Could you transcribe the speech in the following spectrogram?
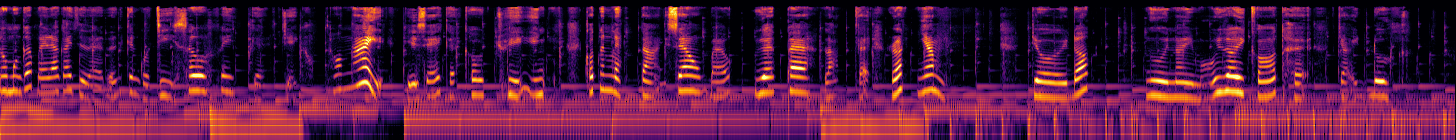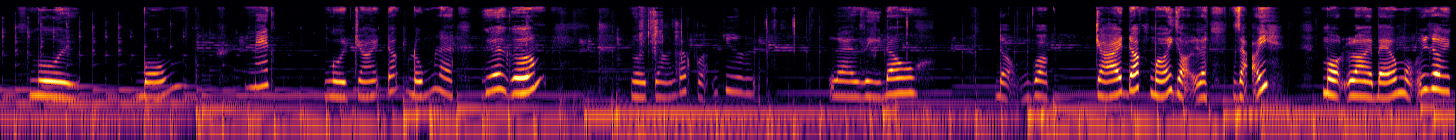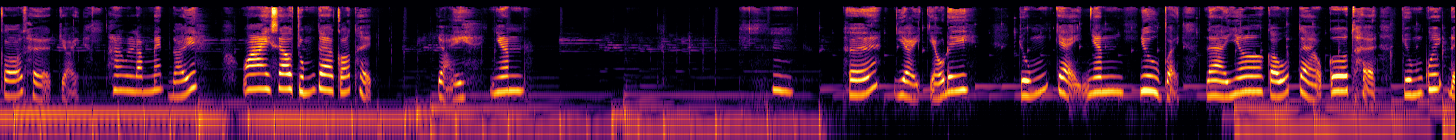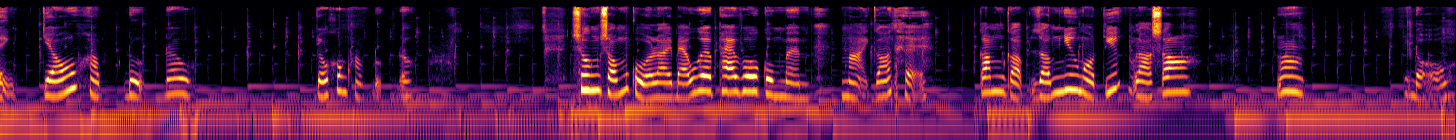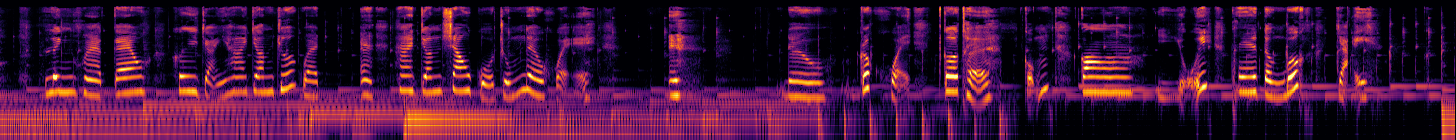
Chào mừng các bé đã quay trở lại đến kênh của chị Sophie kể chuyện Hôm nay. Chị sẽ kể câu chuyện có tên là Tại sao báo Gepa lại chạy rất nhanh? Trời đất, Người này mỗi giây có thể chạy được 14 mét. Người trái đất đúng là ghê gớm. Người chàng đất vẫn chưa là gì đâu. Động vật trái đất mới gọi là giỏi. Một loài béo mũi rơi có thể chạy 25 mét đấy. Ngoài sao chúng ta có thể chạy nhanh? Thế, dạy cháu đi. Chúng chạy nhanh như vậy là do cấu tạo cơ thể. Chúng quyết định cháu học được đâu. Cháu không học được đâu. Xương sống của loài báo gepa vô cùng mềm mại có thể cong gập giống như một chiếc lò xo. Độ linh hoạt cao khi chạy hai chân trước và à, hai chân sau của chúng đều khỏe à, đều rất khỏe. Cơ thể cũng co duỗi theo từng bước chạy.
